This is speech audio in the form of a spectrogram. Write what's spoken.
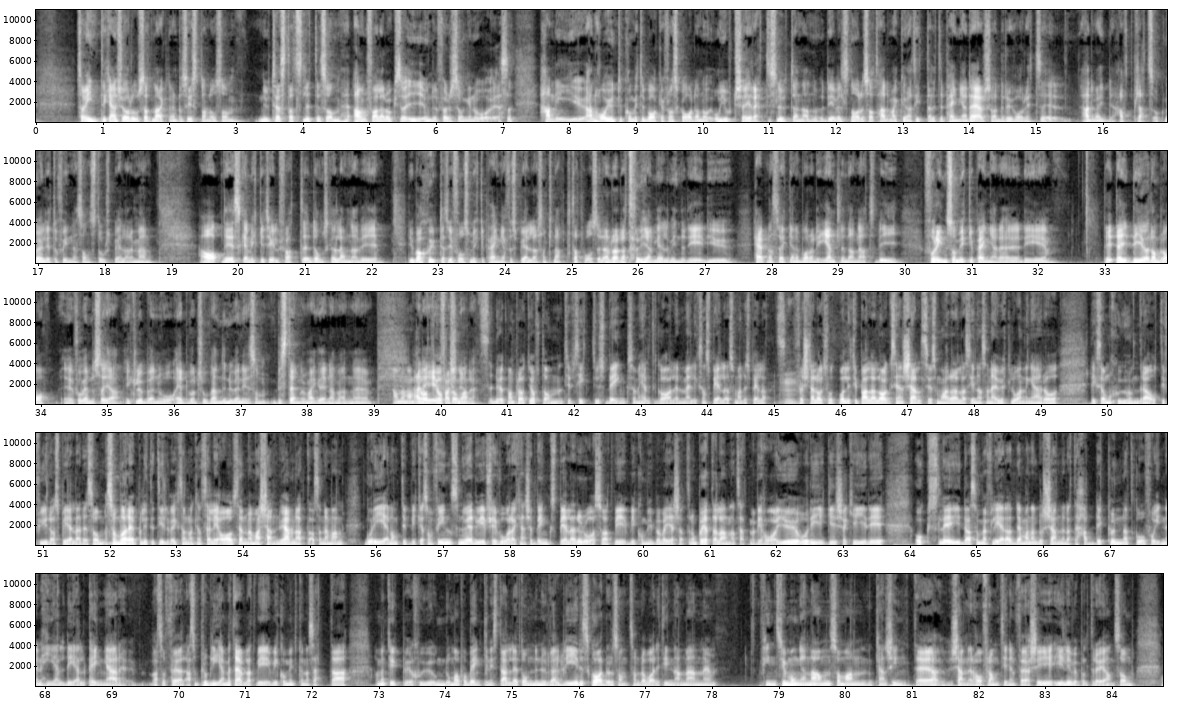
som inte kanske har rosat marknaden på sistone och som nu testats lite som anfallare också i under försäsongen. Och, alltså, han, är ju, han har ju inte kommit tillbaka från skadan och, och, gjort sig rätt i slutändan. Det är väl snarare så att hade man kunnat hitta lite pengar där så hade det varit eh, Hade man ju haft plats och möjlighet att få in en sån storspelare men Ja, det ska mycket till för att eh, de ska lämna. Vi, det är bara sjukt att vi får så mycket pengar för spelare som knappt tagit på sig den röda tröjan mer eller mindre. Det, det är ju häpnadsväckande bara det egentligen Danne, att vi får in så mycket pengar. Eh, det, det, det, det gör de bra. Eh, får vi ändå säga, i klubben och Edwards och vem det nu än är som bestämmer de här grejerna. Men, eh, ja, men man pratar ju ofta om att, du vet, man pratar ju ofta om typ Citys bänk som är helt galen med liksom spelare som hade spelat mm. första lagsfotboll i typ alla lag. Sen Chelsea som har alla sina sådana här utlåningar och liksom 784 spelare som, som bara är på lite tillväxt som de kan sälja av sen. Men man känner ju även att alltså när man går igenom typ vilka som finns. Nu är det ju i och för sig våra kanske bänkspelare då så att vi, vi kommer ju behöva ersätta dem på ett eller annat sätt. Men vi har ju Origi, Shakiri, Oxlade, alltså med flera där man ändå känner att det hade kunnat gå att få in en hel del pengar. Alltså för, alltså problemet är väl att vi, vi kommer inte kunna sätta ja men typ sju ungdomar på bänken istället om det nu väl blir skador och sånt som det har varit innan. Men eh, finns ju många namn som man kanske inte känner har framtiden för sig i Liverpool-tröjan som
